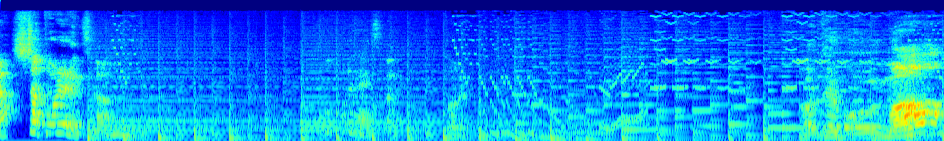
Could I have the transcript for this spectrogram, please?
あ下取れるんですか？取れないですかね？通れる。あでもうまっ。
